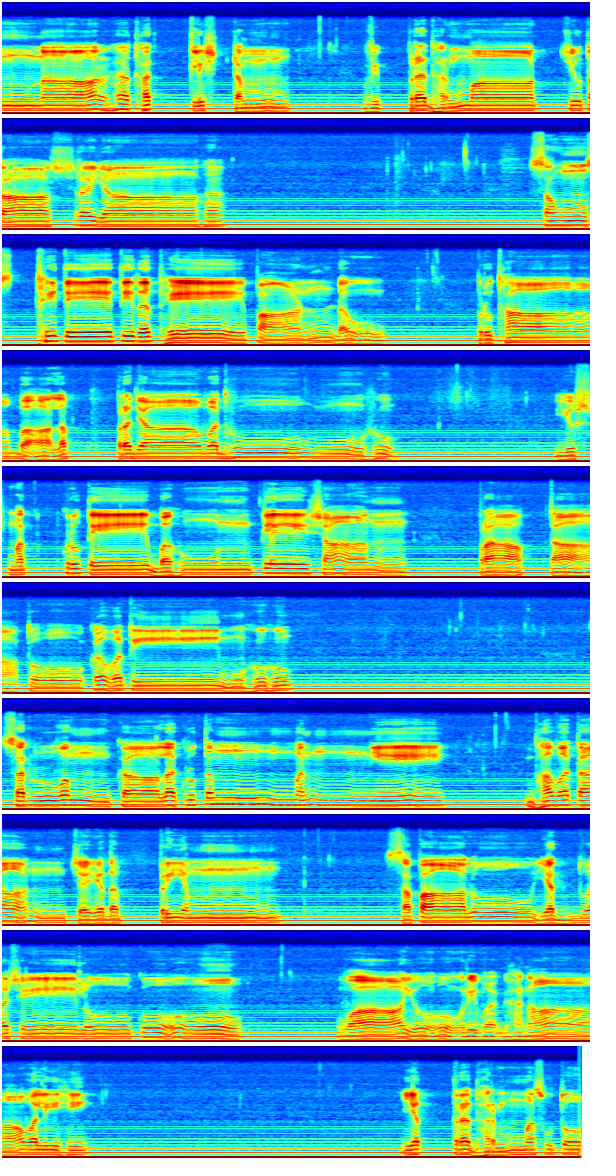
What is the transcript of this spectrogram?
नार्हथक्लिष्टं विप्रधर्माच्युताश्रयाः संस्थितेतिरथे पाण्डौ पृथा बालप्रजावधूः। युष्मत्कृते बहून् क्लेशान् प्राप्तातोकवती मुहुः। सर्वं कालकृतं मन्ये भवताञ्च यदप्रियम् सपालो यद्वशे लोको वायोरिव घनावलिः यत्र धर्मसुतो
